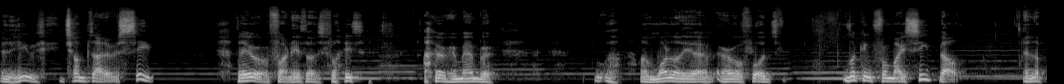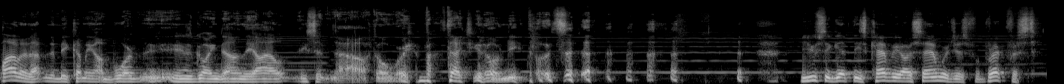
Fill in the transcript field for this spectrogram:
and he, he jumped out of his seat. They were funny, those flights. I remember on one of the uh, Aeroflots looking for my seatbelt. And the pilot happened to be coming on board. He was going down the aisle. He said, No, don't worry about that. You don't need those. you used to get these caviar sandwiches for breakfast.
